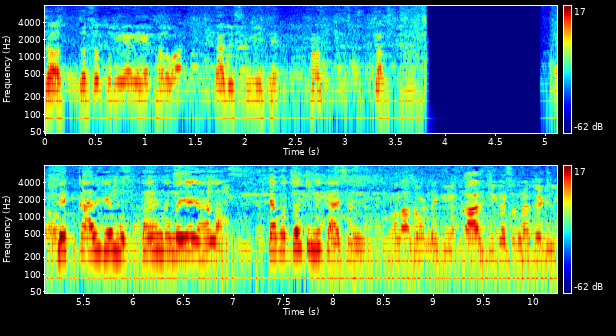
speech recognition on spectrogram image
ज- जसं तुम्ही आणि हे ठरवा त्या दिवशी मी इथे. हां? चल. ते काल जे मुक्तांग म्हणजे झाला त्याबद्दल तुम्ही काय सांगणार? मला असं वाटतं की काल जी घटना घडली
